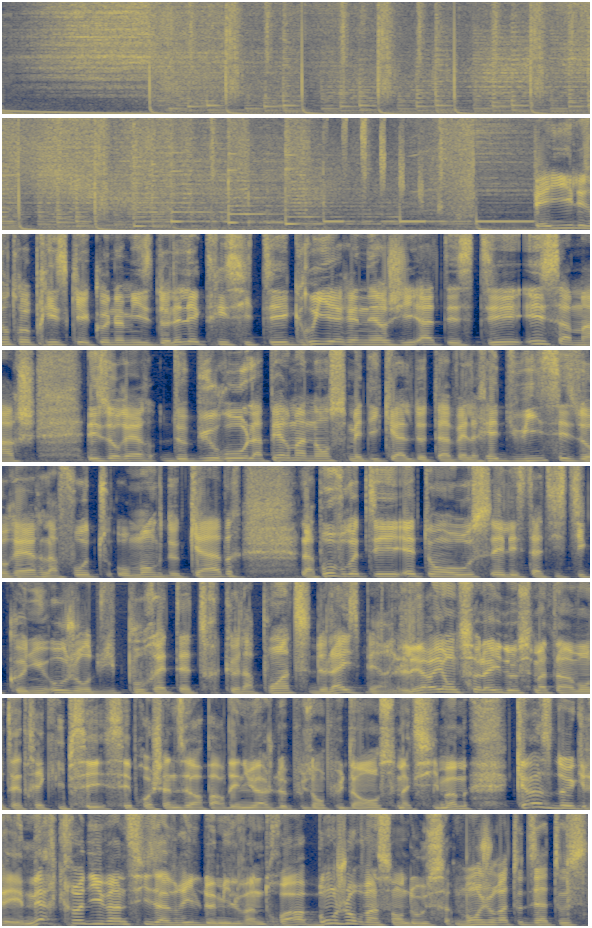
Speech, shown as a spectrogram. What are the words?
Mm-hmm. Payer les entreprises qui économisent de l'électricité, Gruyère Énergie a testé et ça marche. Les horaires de bureau, la permanence médicale de Tavel réduit ses horaires, la faute au manque de cadres. La pauvreté est en hausse et les statistiques connues aujourd'hui pourraient être que la pointe de l'iceberg. Les rayons de soleil de ce matin vont être éclipsés ces prochaines heures par des nuages de plus en plus denses, maximum 15 degrés. Mercredi 26 avril 2023. Bonjour Vincent Douce. Bonjour à toutes et à tous.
